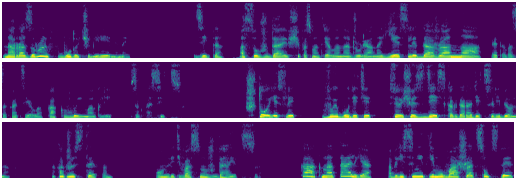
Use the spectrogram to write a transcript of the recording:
на разрыв, будучи беременной? Зита осуждающе посмотрела на Джулиана. Если даже она этого захотела, как вы могли согласиться? Что, если вы будете все еще здесь, когда родится ребенок? А как же Стефан? Он ведь вас нуждается. Как Наталья объяснит ему ваше отсутствие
